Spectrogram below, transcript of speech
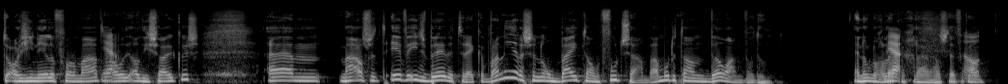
De originele formaat, Ja. al, die- al die suikers. Ehm, maar als we het even iets breder trekken. Wanneer is een ontbijt dan voedzaam? Waar moet het dan wel aan voldoen? En ook nog Ja. lekker graag als het even Nou, kan.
